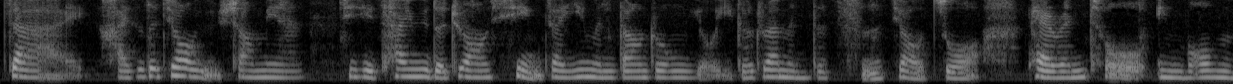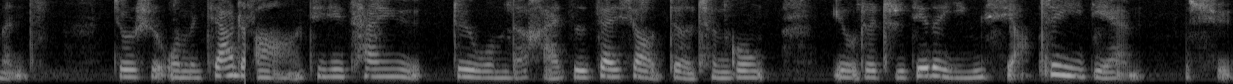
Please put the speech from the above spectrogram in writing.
在孩子的教育上面积极参与的重要性。在英文当中有一个专门的词叫做 parental involvement。就是我们家长啊积极参与，对我们的孩子在校的成功有着直接的影响。这一点，许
